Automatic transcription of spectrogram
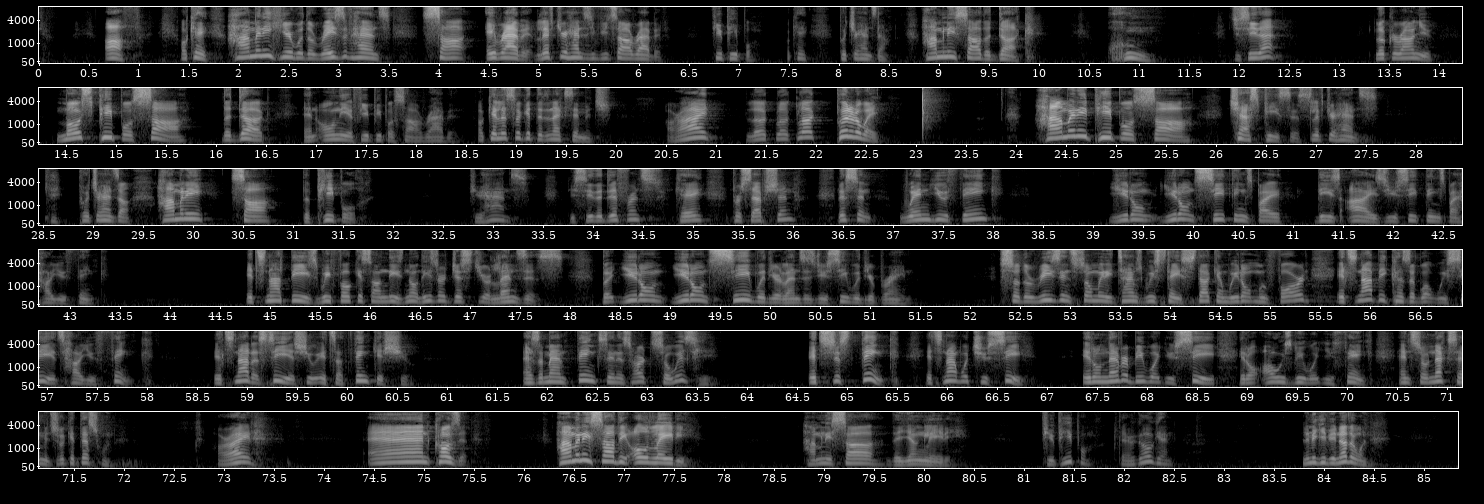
Off. Okay, how many here with a raise of hands saw a rabbit? Lift your hands if you saw a rabbit. A few people. Okay, put your hands down. How many saw the duck? Did you see that? Look around you. Most people saw the duck, and only a few people saw a rabbit. Okay, let's look at the next image. All right, look, look, look. Put it away. How many people saw chess pieces? Lift your hands. Okay, put your hands down. How many saw the people? A few hands. You see the difference? Okay, perception. Listen, when you think you don't you don't see things by these eyes. You see things by how you think. It's not these. We focus on these. No these are just your lenses. But you don't you don't see with your lenses. You see with your brain. So the reason so many times we stay stuck and we don't move forward it's not because of what we see. It's how you think. It's not a see issue. It's a think issue. As a man thinks in his heart so is he. It's just think. It's not what you see It'll never be what you see, it'll always be what you think. And so, next image, look at this one. All right? And close it. How many saw the old lady? How many saw the young lady? A few people. There we go again. Let me give you another one.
